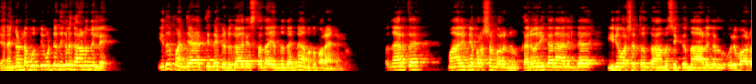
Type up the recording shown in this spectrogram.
ജനങ്ങളുടെ ബുദ്ധിമുട്ട് നിങ്ങൾ കാണുന്നില്ലേ? ഇത് പഞ്ചായത്തിന്റെ കെടുകാര്യസ്ഥത എന്ന് തന്നെ നമുക്ക് പറയാനുള്ളൂ. നേരത്തെ മാലിന്യ പ്രശ്നം പറഞ്ഞു. കലോനി കനാലിന്റെ ഇരുവശത്തും താമസിക്കുന്ന ആളുകൾ ഒരുപാട്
